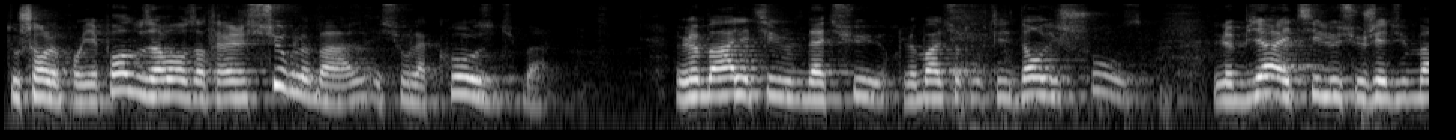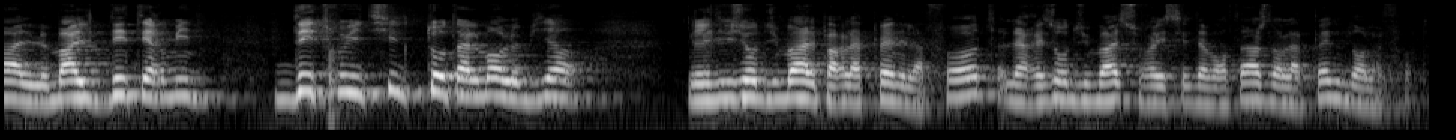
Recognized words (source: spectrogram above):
Touchant le premier point, nous avons nous sur le mal et sur la cause du mal. Le mal est-il une nature? Le mal se trouve-t-il dans les choses? Le bien est-il le sujet du mal? Le mal détermine, détruit-il totalement le bien? La division du mal par la peine et la faute, la raison du mal sera laissée davantage dans la peine ou dans la faute.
